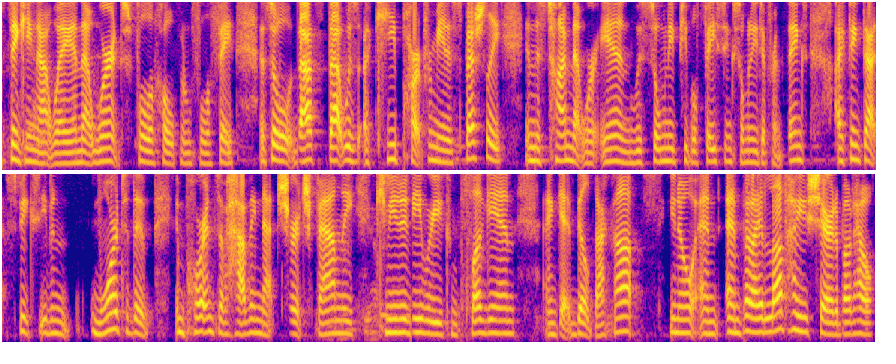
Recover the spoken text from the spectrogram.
thinking that way and that weren't full of hope and full of faith. And so that's that was a key part for me and especially in this time that we're in with so many people facing so many different things, I think that speaks even more to the importance of having that church family community where you can plug in and get built back up you know and and but i love how you shared about how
